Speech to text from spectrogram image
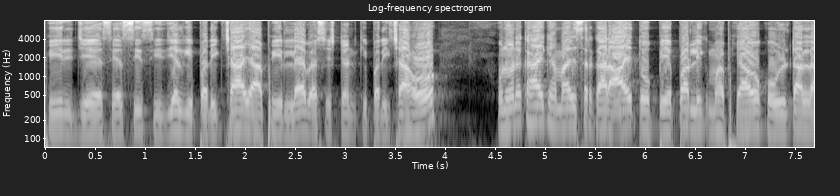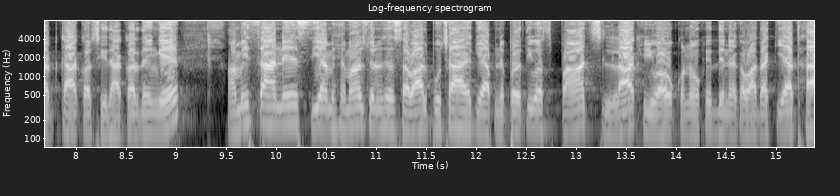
फिर जेएसएससी सीजीएल की परीक्षा या फिर लैब असिस्टेंट की परीक्षा हो। उन्होंने कहा है कि हमारी सरकार आए तो पेपर लीक माफियाओं को उल्टा लटका कर सीधा कर देंगे। अमित शाह ने सीएम हेमंत सोरेन से सवाल पूछा है कि आपने प्रतिवर्ष पाँच लाख युवाओं को नौकरी देने का वादा किया था।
